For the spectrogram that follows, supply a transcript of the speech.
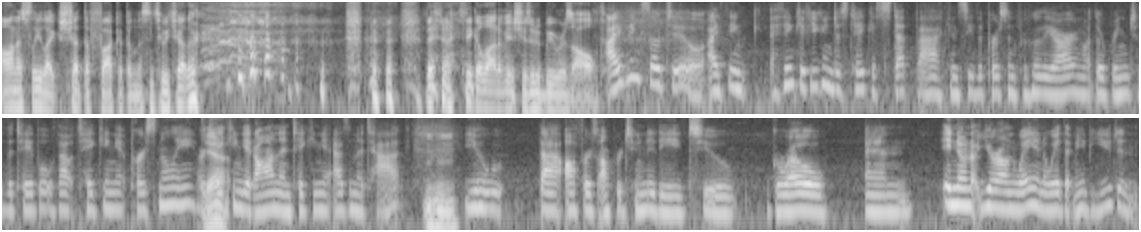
honestly like shut the fuck up and listen to each other, then I think a lot of issues would be resolved. I think so too. I think I think if you can just take a step back and see the person for who they are and what they're bringing to the table without taking it personally or Yeah. taking it on and taking it as an attack, mm-hmm. you that offers opportunity to grow and in your own way in a way that maybe you didn't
